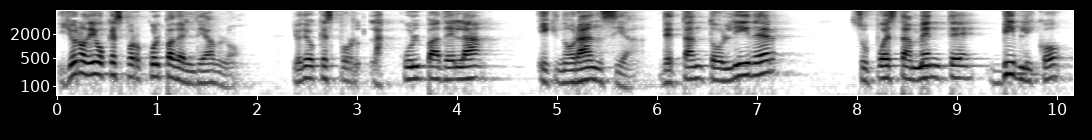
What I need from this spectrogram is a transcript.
Y yo no digo que es por culpa del diablo, yo digo que es por la culpa de la ignorancia de tanto líder supuestamente bíblico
